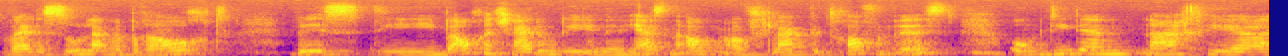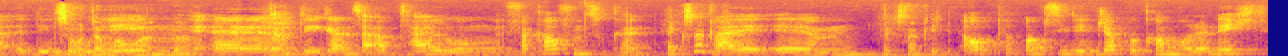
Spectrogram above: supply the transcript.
Weil es so lange braucht, bis die Bauchentscheidung, die in den ersten Augenaufschlag getroffen ist, um die dann nachher den Zu Kollegen ne? äh, und die ganze Abteilung verkaufen zu können. Exakt. Weil ähm, Exakt. ob, ob sie den Job bekommen oder nicht,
